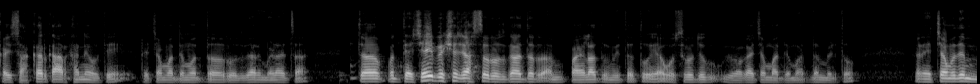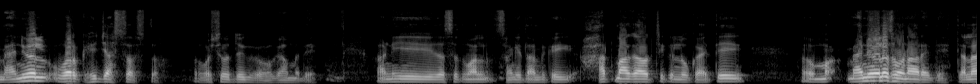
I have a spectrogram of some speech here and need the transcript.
काही साखर कारखाने होते त्याच्या माध्यमातून रोजगार मिळायचा. तर पण त्याच्याहीपेक्षा जास्त रोजगार जर आम्ही पाहिला तुम्ही तर तो या वस्त्रोद्योग विभागाच्या माध्यमातून मिळतो. कारण याच्यामध्ये मॅन्युअल वर्क हे जास्त असतं वस्त्रोद्योग विभागामध्ये. आणि जसं तुम्हाला सांगितलं आम्ही काही हातमागावरचे काही लोक आहेत ते मॅन्युअलच होणार आहे ते. त्याला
